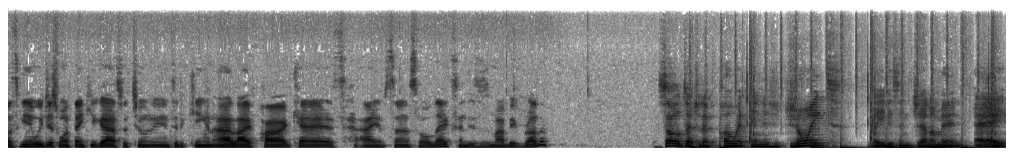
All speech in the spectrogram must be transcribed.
Once again, we just want to thank you guys for tuning in to the King and I Life podcast. I am Son Soul Lex, and this is my big brother. Soul Touch of the Poet in this joint. Ladies and gentlemen, hey,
